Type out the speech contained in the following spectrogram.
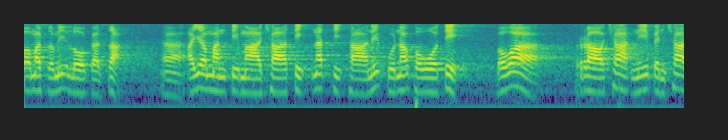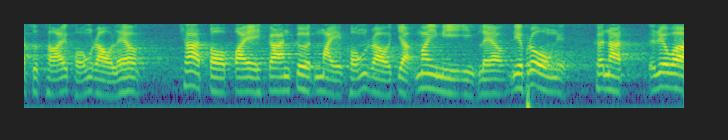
หมัสมิโลกัสสะอายมันติมาชาตินัตติธานิปุณพโวติบราะว่าเราชาตินี้เป็นชาติสุดท้ายของเราแล้ว ชาติต่อไปการเกิดใหม่ของเราจะไม่มีอีกแล้วเนี่ยพระองค์เนี่ยขนาดเรียกว่า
